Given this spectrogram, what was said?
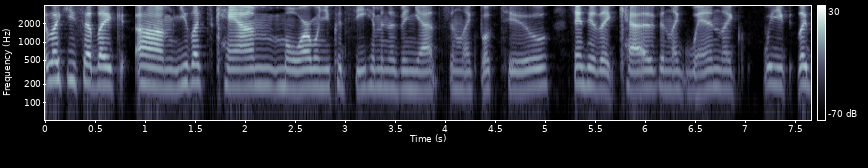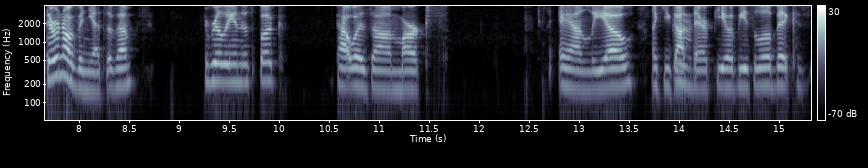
like you said, like um, you liked Cam more when you could see him in the vignettes in like book two. Same thing with like Kev and like Win. Like we like there were no vignettes of them really in this book. That was um Mark's and Leo. Like you got Mm. their POVs a little bit because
